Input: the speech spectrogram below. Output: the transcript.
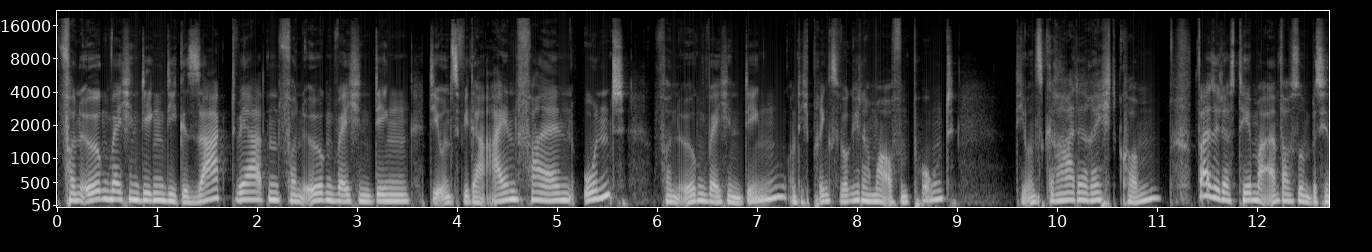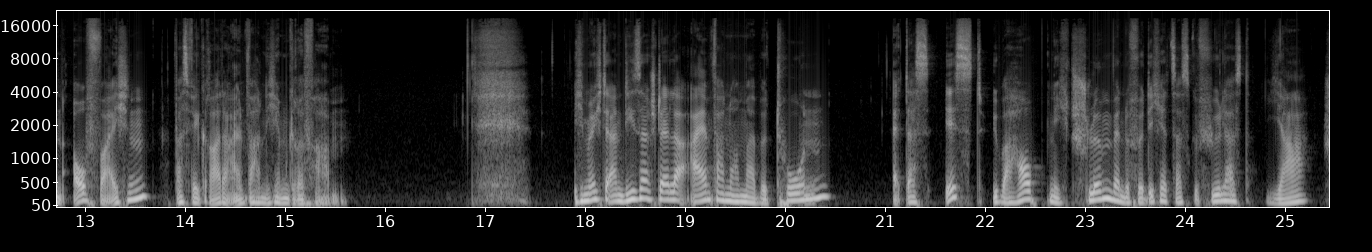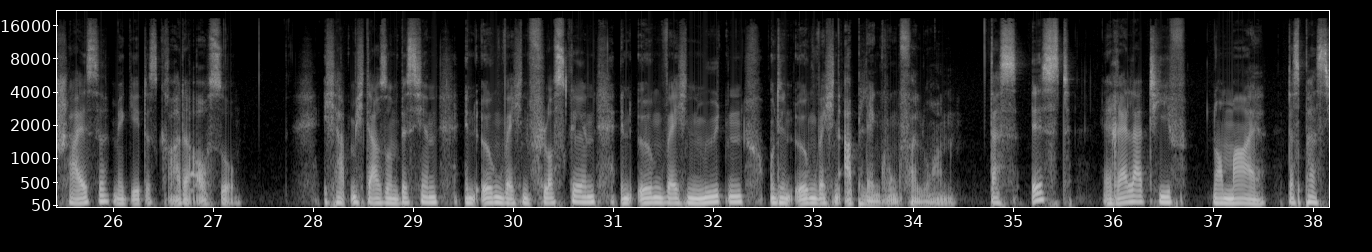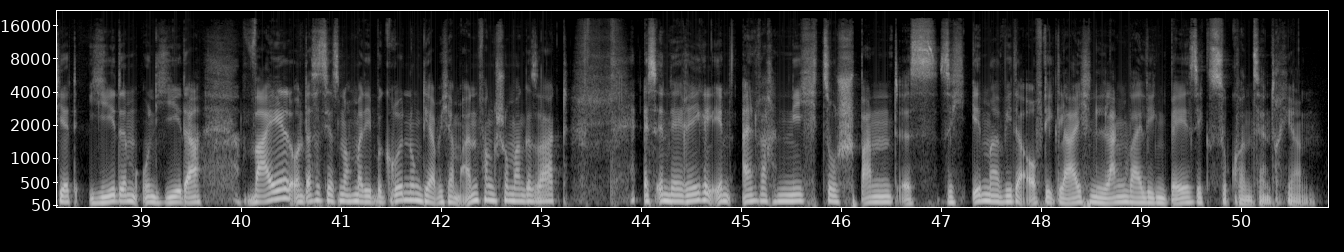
Von irgendwelchen Dingen, die gesagt werden, von irgendwelchen Dingen, die uns wieder einfallen und von irgendwelchen Dingen, und ich bringe es wirklich nochmal auf den Punkt, die uns gerade recht kommen, weil sie das Thema einfach so ein bisschen aufweichen, was wir gerade einfach nicht im Griff haben. Ich möchte an dieser Stelle einfach nochmal betonen, äh, das ist überhaupt nicht schlimm, wenn du für dich jetzt das Gefühl hast, ja, scheiße, mir geht es gerade auch so. Ich habe mich da so ein bisschen in irgendwelchen Floskeln, in irgendwelchen Mythen und in irgendwelchen Ablenkungen verloren. Das ist relativ normal. Das passiert jedem und jeder, weil, und das ist jetzt nochmal die Begründung, die habe ich am Anfang schon mal gesagt, es in der Regel eben einfach nicht so spannend ist, sich immer wieder auf die gleichen langweiligen Basics zu konzentrieren.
